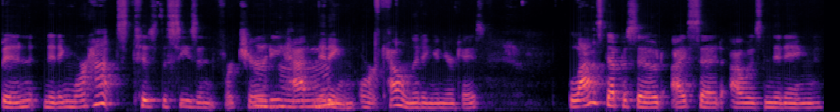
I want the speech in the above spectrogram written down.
been knitting more hats. Tis the season for charity hat Mhm. knitting, or cowl knitting in your case. Last episode, I said I was knitting.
